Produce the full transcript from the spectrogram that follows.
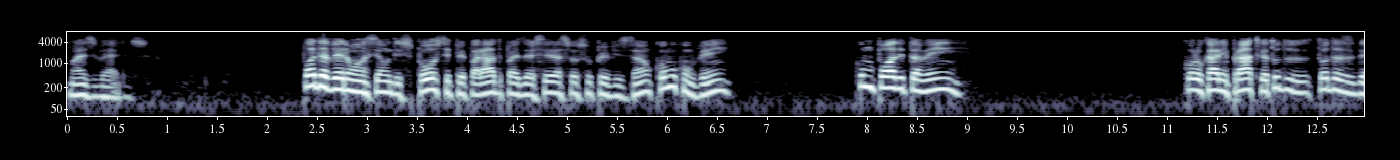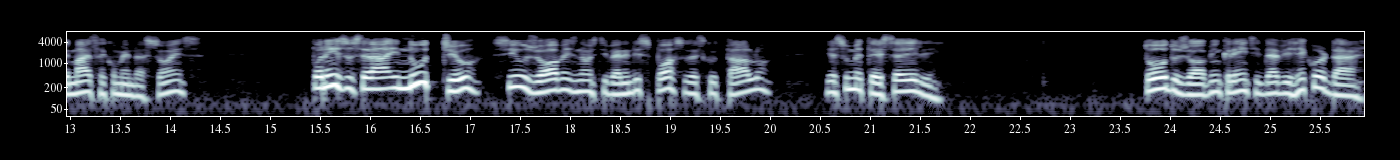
mais velhos. Pode haver um ancião disposto e preparado para exercer a sua supervisão como convém, como pode também colocar em prática tudo, todas as demais recomendações Porém, isso será inútil se os jovens não estiverem dispostos a escutá-lo e a submeter-se a ele. Todo jovem crente deve recordar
